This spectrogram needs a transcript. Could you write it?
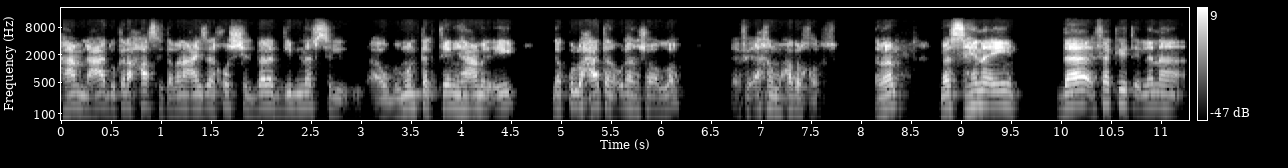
هعمل عقد وكاله حصري طب أنا عايز أخش البلد دي بنفس ال... أو بمنتج تاني هعمل إيه؟ ده كله حتى هنقولها إن شاء الله في آخر المحاضره خالص. تمام؟ بس هنا إيه؟ ده فكرة إن أنا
